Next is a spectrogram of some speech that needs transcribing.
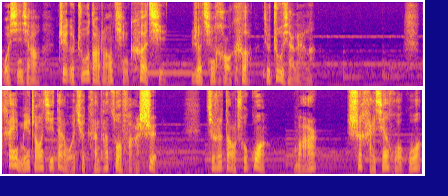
我心想，这个朱道长挺客气，热情好客，就住下来了。他也没着急带我去看他做法事，就是到处逛玩，吃海鲜火锅。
